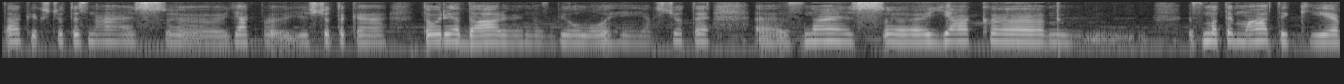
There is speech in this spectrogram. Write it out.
так, якщо ти знаєш, е, як що таке теорія Дарвіна з біології, якщо ти е, знаєш, як з математики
